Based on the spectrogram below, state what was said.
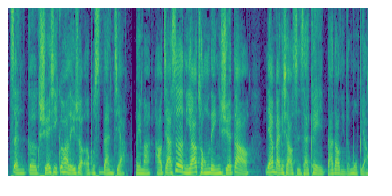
整个学习规划的预算，而不是单价，可以吗？好，假设你要从零学到两百个小时才可以达到你的目标。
